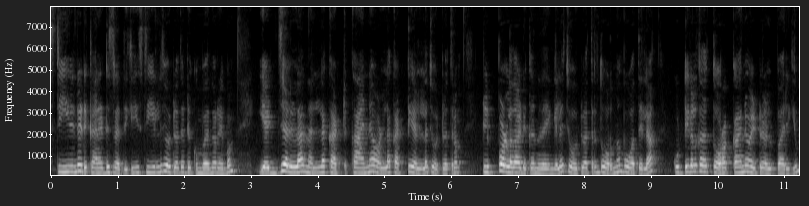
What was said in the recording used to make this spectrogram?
സ്റ്റീലിന്റെ എടുക്കാനായിട്ട് ശ്രദ്ധിക്കുക ഈ സ്റ്റീലിന്റെ ചോറ്റുപാത്രം എടുക്കുമ്പോൾ എന്ന് പറയുമ്പം എഡ്ജുള്ള നല്ല കട്ട് കനമുള്ള കട്ടിയുള്ള ചോറ്റുപാത്രം ക്ലിപ്പുള്ളതാണ് എടുക്കുന്നതെങ്കിൽ ചോറ്റുപാത്രം തുറന്നും പോകത്തില്ല. കുട്ടികൾക്ക് അത് തുറക്കാനുമായിട്ട് എളുപ്പമായിരിക്കും.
